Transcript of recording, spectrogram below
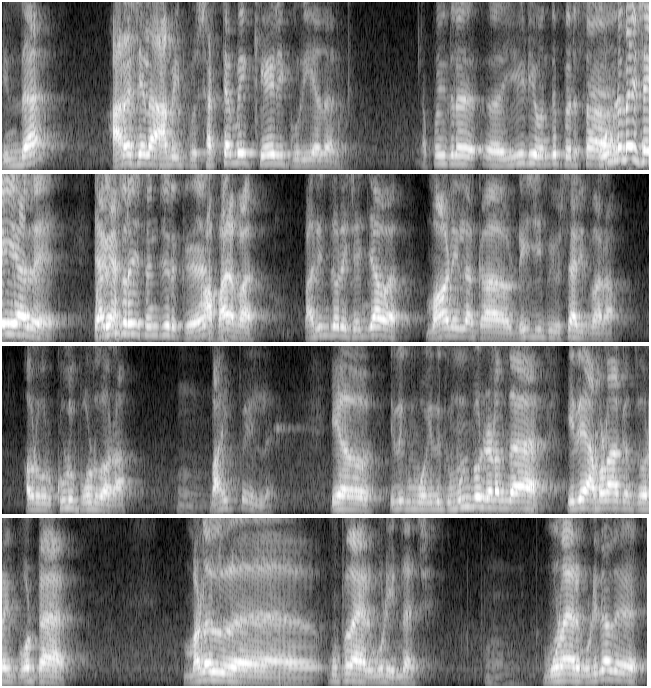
இந்த அரசியல் அமைப்பு சட்டமே கேலிக்குரியதாக இருக்குது அப்போ இதில் இடி வந்து பெருசா ஒண்ணுமே செய்யாது. பரிந்துரை செஞ்சிருக்கு. ஆ, ப- ப- பரிந்துரை செஞ்சா மாநில க டிஜிபி விசாரிப்பாரா? அவர் ஒரு குழு போடுவாரா? வாய்ப்பே இல்லை. இதுக்கு இதுக்கு முன்பு நடந்த இதே அமலாக்கத்துறை போட்ட மணல் முப்பதாயிரம் கோடி என்னாச்சு? மூணாயிரம் கோடி தான் அது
